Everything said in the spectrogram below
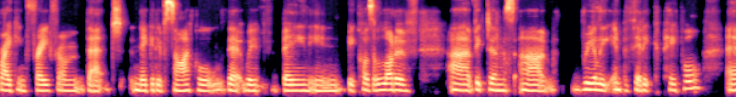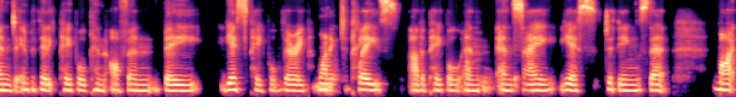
breaking free from that negative cycle that we've been in, because a lot of uh, victims are really empathetic people, and empathetic people can often be yes people, very mm. wanting to please other people and and say yes to things that might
